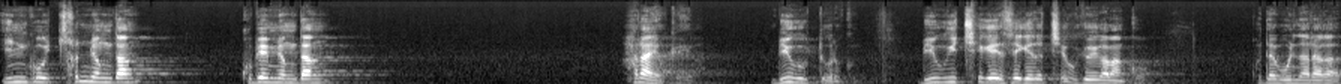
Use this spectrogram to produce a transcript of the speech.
인구 1000명당 900명당 하나요 교회가. 미국도 그렇고. 미국이 세계, 세계에서 최고 교회가 많고 그 다음에 우리나라가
